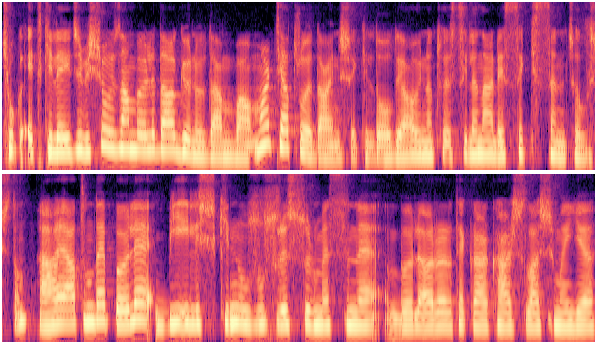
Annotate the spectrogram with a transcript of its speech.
çok etkileyici bir şey. O yüzden böyle daha gönülden bağım var. Tiyatroya da aynı şekilde oldu ya. Oyun atölyesiyle neredeyse 8 sene çalıştım. Ha, hayatımda hep böyle bir ilişkinin uzun süre sürmesini, böyle ara ara tekrar karşılaşmayı,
